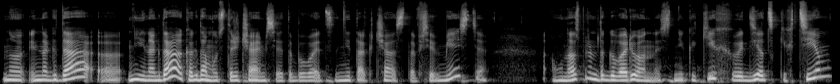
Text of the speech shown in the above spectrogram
Но иногда, э, не иногда, а когда мы встречаемся, это бывает не так часто все вместе, у нас прям договоренность, никаких детских тем,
